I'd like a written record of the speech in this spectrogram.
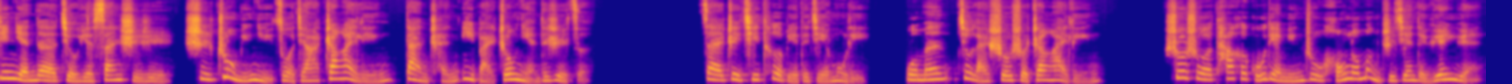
今年的九月三十日是著名女作家张爱玲诞辰一百周年的日子。在这期特别的节目里，我们就来说说张爱玲，说说她和古典名著《红楼梦》之间的渊源，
